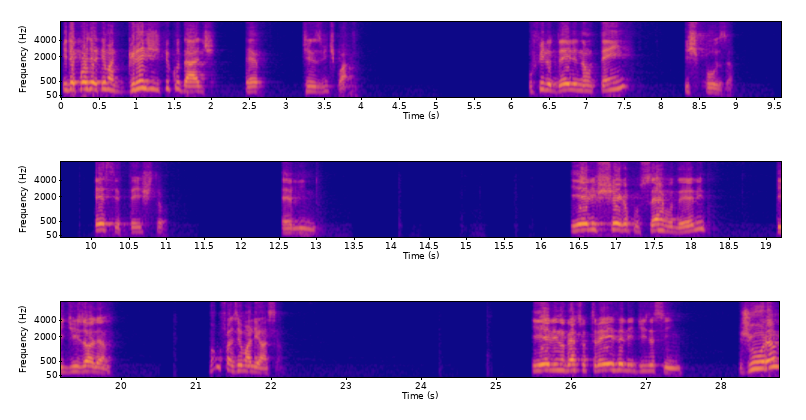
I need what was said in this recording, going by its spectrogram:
E depois ele tem uma grande dificuldade. É Gênesis 24. O filho dele não tem esposa. Esse texto é lindo. E ele chega para o servo dele e diz: Olha, vamos fazer uma aliança. E ele, no verso 3, ele diz assim: Jura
